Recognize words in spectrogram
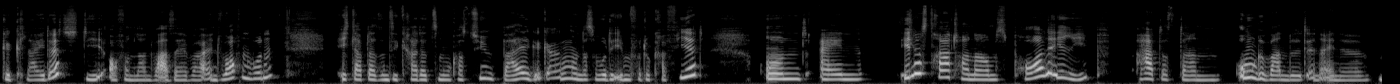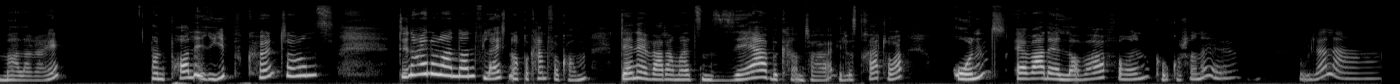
gekleidet, die auch von Lanois selber entworfen wurden. Ich glaube, da sind sie gerade zu einem Kostümball gegangen und das wurde eben fotografiert. Und ein Illustrator namens Paul Erib hat das dann umgewandelt in eine Malerei. Und Paul Erib könnte uns den einen oder anderen vielleicht noch bekannt vorkommen, denn er war damals ein sehr bekannter Illustrator und er war der Lover von Coco Chanel. Ulala.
